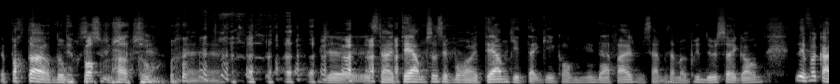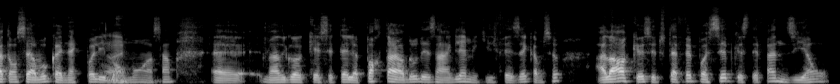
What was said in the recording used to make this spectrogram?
le porteur d'eau. Le porte-manteau. Euh, c'est un terme, ça, c'est pour un terme qui est, qui est combiné d'affaires, mais ça m'a pris deux secondes. Des fois, quand ton cerveau ne connecte pas les bons mots ensemble, euh, mais en tout cas, que c'était le porteur d'eau des Anglais, mais qu'il faisait comme ça, alors que c'est tout à fait possible que Stéphane Dion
